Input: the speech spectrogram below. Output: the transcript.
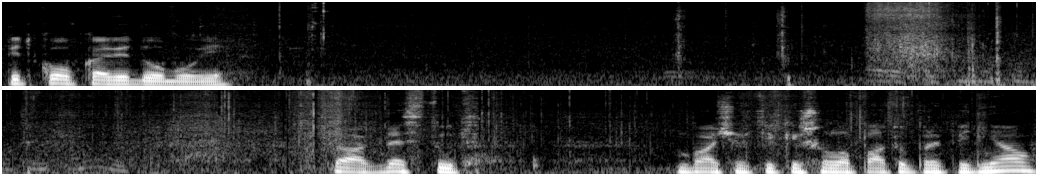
Підковка від обуві. Так, десь тут бачив тільки що лопату припідняв.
